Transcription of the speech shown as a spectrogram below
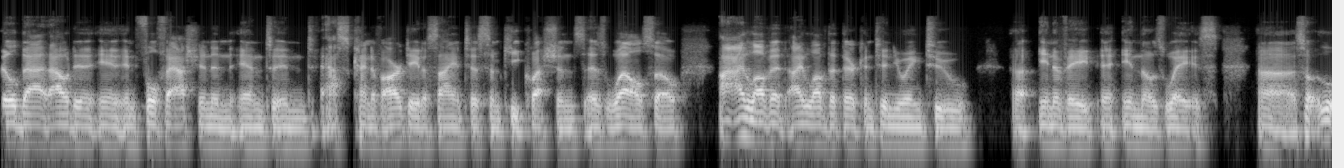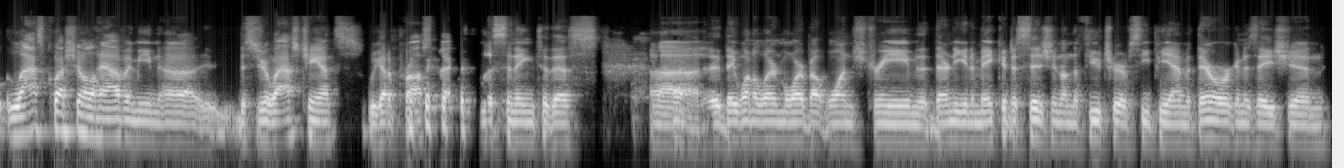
build that out in, in, in, full fashion and and and ask kind of our data scientists some key questions as well. So I, love it. I love that they're continuing to uh, innovate in those ways. Uh, so last question I'll have. I mean, uh, this is your last chance. We got a prospect listening to this. Uh, they want to learn more about OneStream. That they're needing to make a decision on the future of CPM at their organization.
